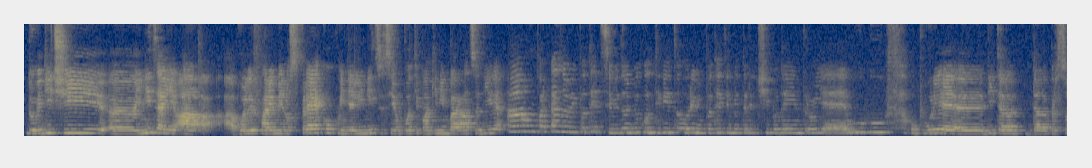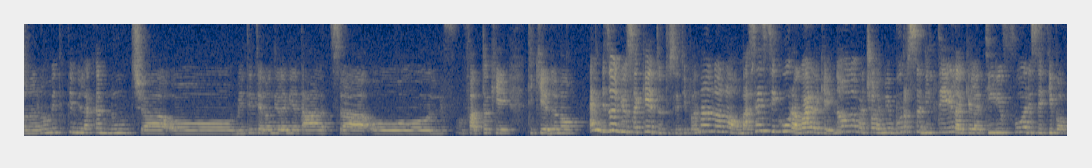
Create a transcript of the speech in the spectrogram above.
dove dici, eh, inizi a, a, voler fare meno spreco, quindi all'inizio sei un po' tipo anche in imbarazzo a dire ah, per caso mi potete, se vi do il mio contenitore, mi potete mettere il cibo dentro, yeah, uhu, oppure eh, dite alla, alla persona non mettetemi la cannuccia, o mettetelo nella mia tazza, o il fatto che ti chiedono hai bisogno di un sacchetto? E tu sei tipo no no no ma sei sicura? Guarda che no no ma c'ho la mia borsa di tela che la tiri fuori sei tipo,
